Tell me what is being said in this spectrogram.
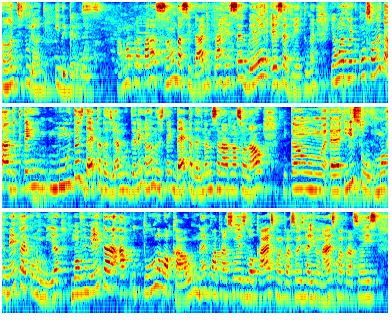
Antes, durante e depois. depois. Há uma preparação da cidade para receber esse evento, né? E é um evento consolidado, que tem muitas décadas já, não vou dizer nem anos, tem décadas né, no cenário nacional. Então, é, isso movimenta a economia, movimenta a cultura local, né? Com atrações locais, com atrações regionais, com atrações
